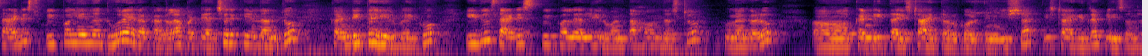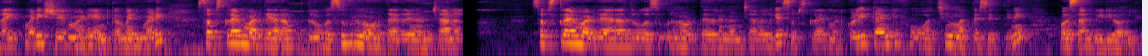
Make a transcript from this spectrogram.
ಸ್ಯಾಡಿಸ್ಟ್ ಪೀಪಲ್ ಇಂದ ದೂರ ಇರೋಕ್ಕಾಗಲ್ಲ ಬಟ್ ಎಚ್ಚರಿಕೆಯಿಂದ ಅಂತೂ ಖಂಡಿತ ಇರಬೇಕು. ಇದು ಸ್ಯಾಡಿಸ್ಟ್ ಪೀಪಲ್ ಅಲ್ಲಿ ಇರುವಂತಹ ಒಂದಷ್ಟು ಗುಣಗಳು. ಖಂಡಿತ ಇಷ್ಟ ಆಯ್ತು ಅನ್ಕೊಳ್ತೀನಿ ವಿಷಯ ಇಷ್ಟ ಆಗಿದ್ರೆ ಪ್ಲೀಸ್ ಒಂದು ಲೈಕ್ ಮಾಡಿ ಶೇರ್ ಮಾಡಿ ಆ್ಯಂಡ್ ಕಮೆಂಟ್ ಮಾಡಿ. ಸಬ್ಸ್ಕ್ರೈಬ್ ಮಾಡಿದೆ ಯಾರಾದ್ರೂ ಹೊಸಬ್ರು ನೋಡ್ತಾ ಇದ್ರೆ ನನ್ನ ಚಾನಲ್ ಸಬ್ಸ್ಕ್ರೈಬ್ ಮಾಡಿದೆ ಯಾರಾದರೂ ಹೊಸಬ್ರು ನೋಡ್ತಾ ಇದ್ರೆ ನನ್ನ ಚಾನಲ್ಗೆ ಸಬ್ಸ್ಕ್ರೈಬ್ ಮಾಡ್ಕೊಳ್ಳಿ. ಥ್ಯಾಂಕ್ ಯು ಫಾರ್ ವಾಚಿಂಗ್ ಮತ್ತೆ ಸಿಗ್ತೀನಿ ಹೊಸ ವಿಡಿಯೋ ಅಲ್ಲಿ.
